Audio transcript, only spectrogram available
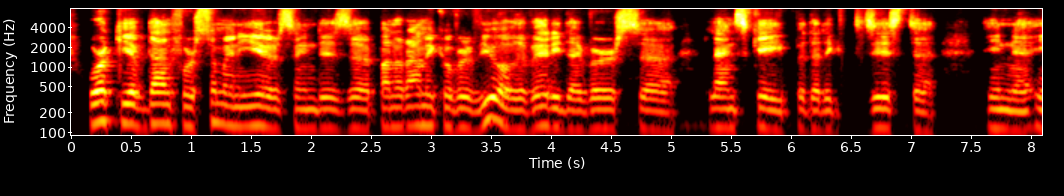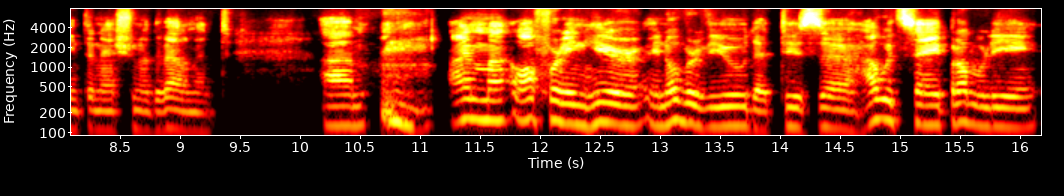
work you have done for so many years in this uh, panoramic overview of the very diverse uh, landscape that exists uh, in uh, international development. Um, I'm uh, offering here an overview that is, I would say, probably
